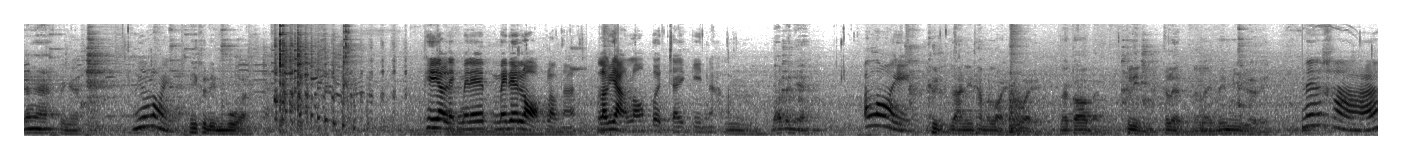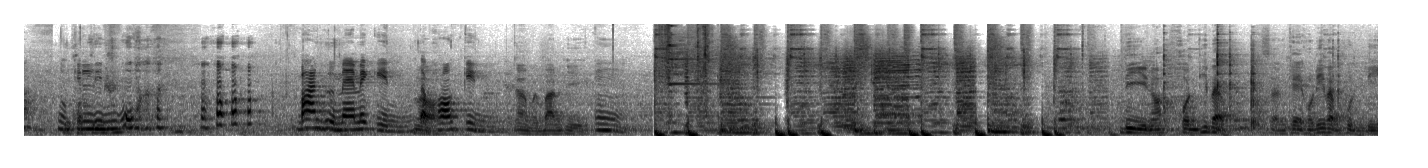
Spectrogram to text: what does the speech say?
ยังไง เป็นไงนี่อร่อย นี่คือลิ้นวัว พี่อเล็กไม่ได้ไม่ได้หลอกเรานะ เราอยากลองเปิดใจกินนะคะ อืมแล้วเป็นไง อร่อย คือร้านนี้ทำอร่อยด้วย แล้วก็แบบกลิ่นเกลิ่นอะไรไม่มีเลย แม่ขาหนูกินลิ้นวัว บ้านคือแม่ไม่กินแต่หรอพ่อกิน อ่าเหมือนบ้านพี่ อืมดีเนาะคนที่แบบสังเกตคนที่แบบหุ่นดี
